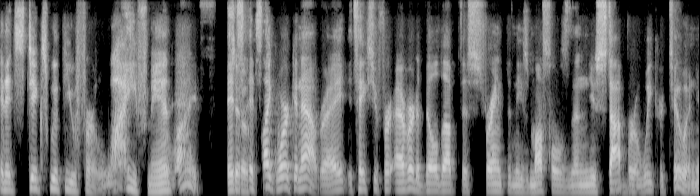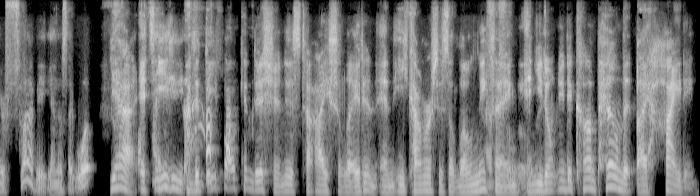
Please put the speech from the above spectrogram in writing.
and it sticks with you for life, man. For life. It's so, it's like working out, right? It takes you forever to build up this strength and these muscles. Then you stop for a mm-hmm. week or two and you're flabby again. It's like what? Yeah, it's easy. the default condition is to isolate, and, and e-commerce is a lonely Absolutely. thing, and you don't need to compound it by hiding.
